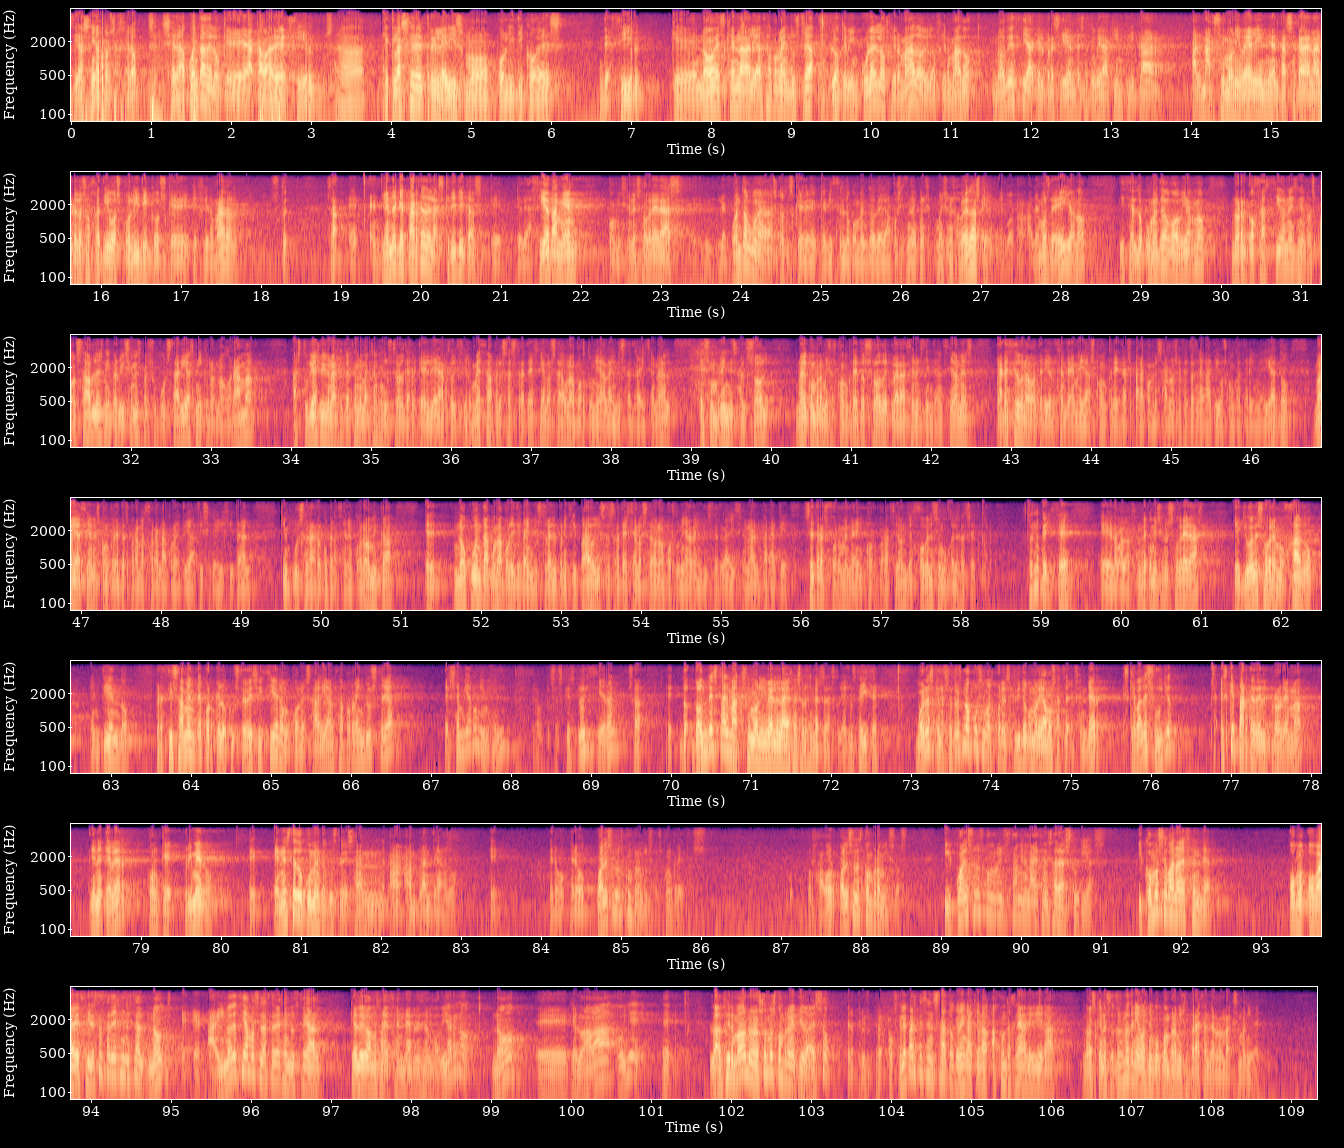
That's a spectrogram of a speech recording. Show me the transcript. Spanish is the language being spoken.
Buenos días, señor consejero. ¿Se, da cuenta de lo que acaba de decir? O sea, ¿qué clase de trilerismo político es decir que no, es que en la Alianza por la Industria lo que vincula es lo firmado, y lo firmado no decía que el presidente se tuviera que implicar al máximo nivel e intentar sacar adelante los objetivos políticos que, firmaron. o sea, eh, entiende que parte de las críticas que, le hacía también Comisiones Obreras, eh, le cuento algunas de las cosas que, dice el documento de la posición de Comisiones Obreras, que, hablemos de ello, ¿no? Dice, el documento del Gobierno no recoge acciones, ni responsables, ni previsiones presupuestarias, ni cronograma Asturias vive una situación de emergencia industrial que requiere liderazgo y firmeza, pero esa estrategia nos da una oportunidad a la industria tradicional, es un brindis al sol, no hay compromisos concretos, solo declaraciones de intenciones, carece de una batería urgente de medidas concretas para compensar los efectos negativos con carácter inmediato, no hay acciones concretas para mejorar la conectividad física y digital que impulsen la recuperación económica, eh, no cuenta con una política industrial principal y esa estrategia no se da una oportunidad a la industria tradicional para que se transforme en la incorporación de jóvenes y mujeres al sector. Esto es lo que dice eh, la evaluación de comisiones obreras, que llueve sobre mojado, entiendo, precisamente porque lo que ustedes hicieron con esa alianza por la industria es enviar un email. Pero pues es que lo hicieron. O sea, eh, ¿dónde está el máximo nivel en la defensa de los intereses de Asturias? Y usted dice, bueno, es que nosotros no pusimos por escrito cómo le íbamos a defender. Es que va de suyo. es que parte del problema tiene que ver con que, primero, eh, en este documento que ustedes han, planteado, eh, pero, pero ¿cuáles son los compromisos concretos? Por favor, ¿cuáles son los compromisos? ¿Y cuáles son los compromisos también en la defensa de Asturias? ¿Y cómo se van a defender? O, va a decir, esta estrategia industrial, no, eh, eh, ahí no decíamos en la estrategia industrial que lo íbamos a defender desde el gobierno, no, eh, que lo haga, oye, lo han firmado, no nos hemos comprometido a eso. Pero, ¿a usted le parece sensato que venga aquí a la Junta General y diga, no, es que nosotros no teníamos ningún compromiso para defenderlo al máximo nivel?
